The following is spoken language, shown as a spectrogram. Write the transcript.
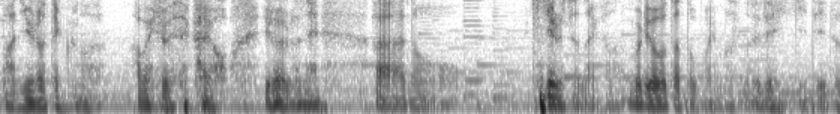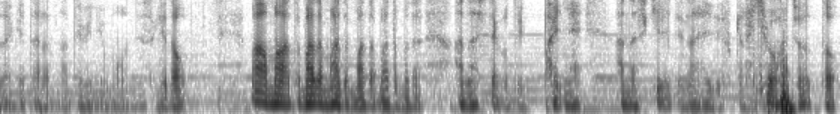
まあ、ニューロテックの幅広い世界をいろいろねあの聞けるんじゃないかな。無料だと思いますので、ぜひ聞いていただけたらなというふうに思うんですけど、まあまあ、まだまだまだまだまだ話したいこといっぱいね、話しきれてないですから、今日はちょっと、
